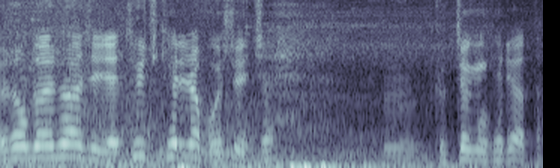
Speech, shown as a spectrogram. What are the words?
이 정도 해줘야지. 얘 트위치 캐리라 볼 수 있지. 음 극적인 캐리였다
